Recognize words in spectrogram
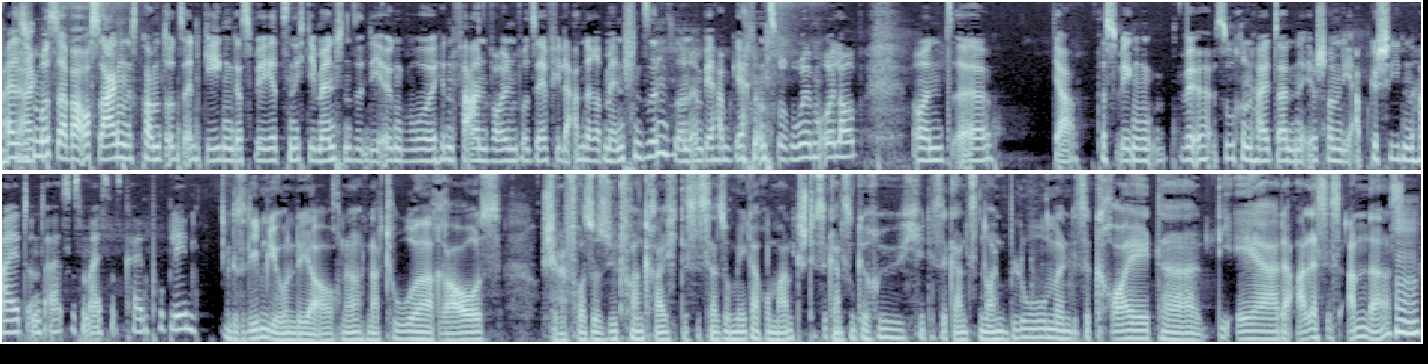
Also ich muss aber auch sagen, es kommt uns entgegen, dass wir jetzt nicht die Menschen sind, die irgendwo hinfahren wollen, wo sehr viele andere Menschen sind, sondern wir haben gerne unsere Ruhe im Urlaub. Und äh, ja, deswegen, wir suchen halt dann eher schon die Abgeschiedenheit und da ist es meistens kein Problem. Und das lieben die Hunde ja auch, ne? Natur, raus. Stell dir vor, so Südfrankreich, das ist ja so mega romantisch, diese ganzen Gerüche, diese ganzen neuen Blumen, diese Kräuter, die Erde, alles ist anders. Mhm.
